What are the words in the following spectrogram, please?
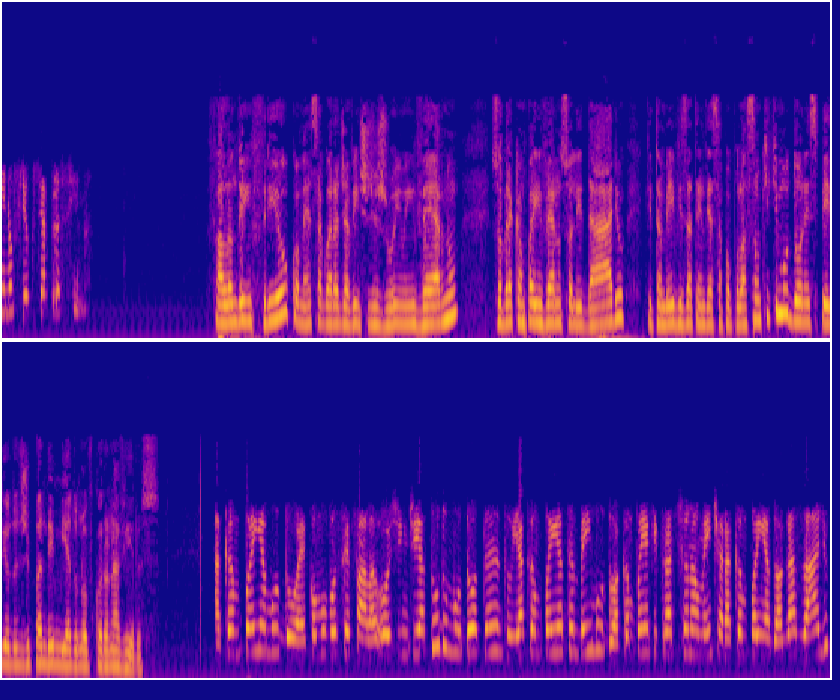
e no frio que se aproxima. Falando em frio, começa agora dia 20 de junho o inverno, sobre a campanha Inverno Solidário, que também visa atender essa população. O que, que mudou nesse período de pandemia do novo coronavírus? A campanha mudou, é como você fala, hoje em dia tudo mudou tanto e a campanha também mudou. A campanha que tradicionalmente era a campanha do agasalho,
